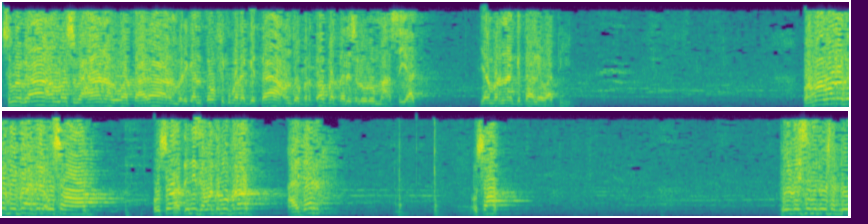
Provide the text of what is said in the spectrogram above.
Semoga Allah Subhanahu wa taala memberikan taufik kepada kita untuk bertobat dari seluruh maksiat yang pernah kita lewati. Wa ma warada fi ba'dil usad. Usad ini sama atau mufrad? Haidar. Usad. Tul itu usad tu?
